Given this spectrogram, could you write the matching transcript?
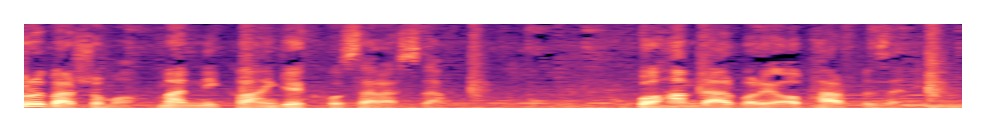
درود بر شما. من نیکاهنگ کسر هستم با هم درباره آب حرف بزنیم.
